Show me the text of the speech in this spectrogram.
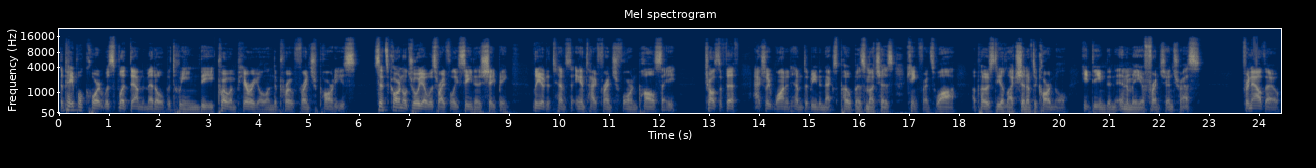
the papal court was split down the middle between the pro imperial and the pro French parties. Since Cardinal Giulio was rightfully seen as shaping Leo X's anti French foreign policy, Charles V actually wanted him to be the next pope as much as King Francois opposed the election of the cardinal he deemed an enemy of French interests. For now, though,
